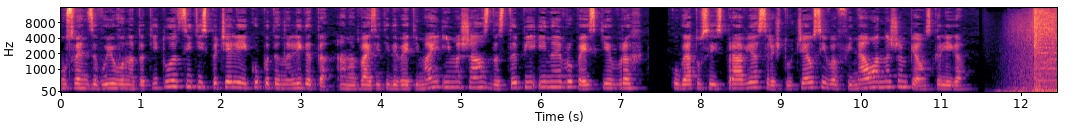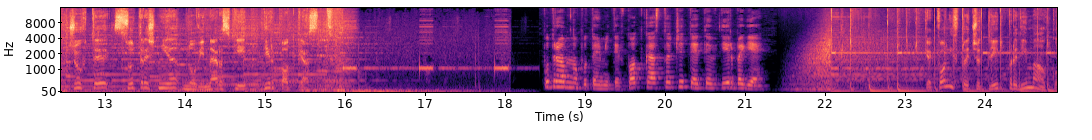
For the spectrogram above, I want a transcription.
Освен завоюваната титла, Сити спечели и купата на лигата, а на 29 май има шанс да стъпи и на европейския връх, когато се изправя срещу Челси в финала на Шампионска лига. Чухте сутрешния новинарски Дир подкаст. Подробно по темите в подкаста четете в Дирбеге. Какво ни впечатли преди малко?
